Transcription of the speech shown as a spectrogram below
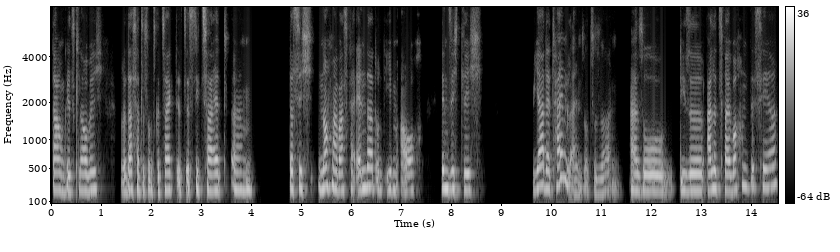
darum geht es, glaube ich, oder das hat es uns gezeigt, jetzt ist die Zeit, ähm, dass sich nochmal was verändert und eben auch hinsichtlich ja, der Timeline sozusagen. Also diese alle zwei Wochen bisher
